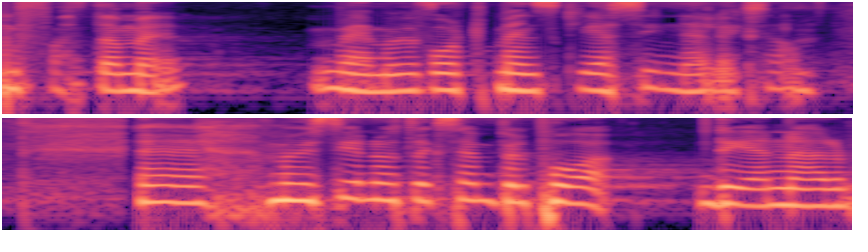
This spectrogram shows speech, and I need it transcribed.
och fatta med, med, med vårt mänskliga sinne. Liksom. Eh, men vi ser något exempel på det när,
